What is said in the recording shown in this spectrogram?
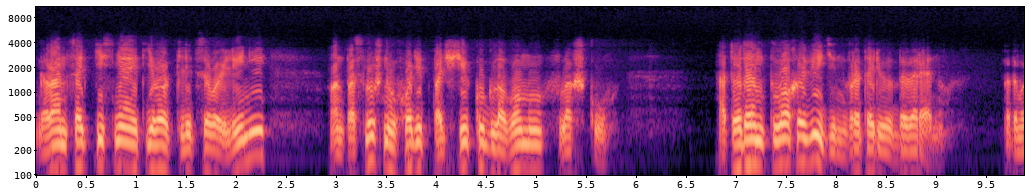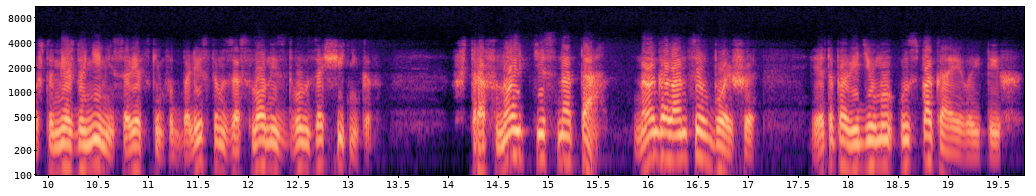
Голландцы оттесняют его к лицевой линии, он послушно уходит почти к угловому флажку. Оттуда он плохо виден вратарю Беверену, потому что между ними, советским футболистом, заслон из двух защитников. В штрафной теснота, но голландцев больше — и это, по-видимому, успокаивает их.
